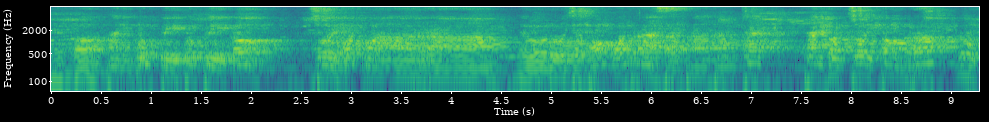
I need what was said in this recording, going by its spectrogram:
แล้วก็ท่านทุกปีทุกปีก็ช่วยวัดวาอารามโดยเฉพาะวัดราชสัทธาธรรมท่านท่านก็ช่วยต้อนรับลูก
